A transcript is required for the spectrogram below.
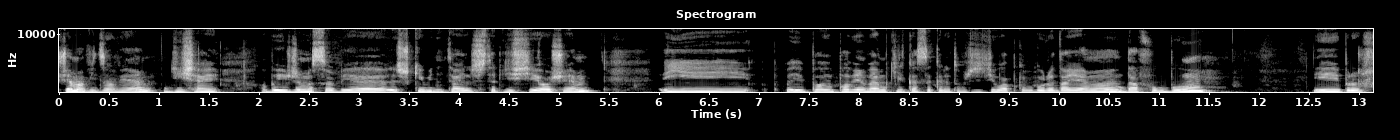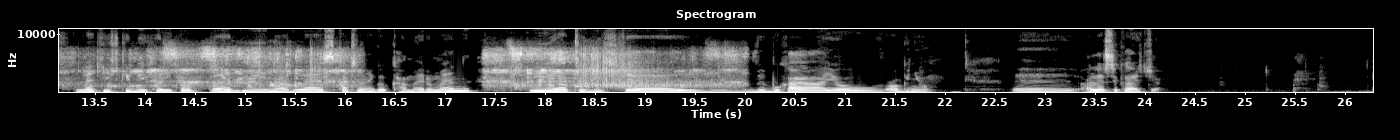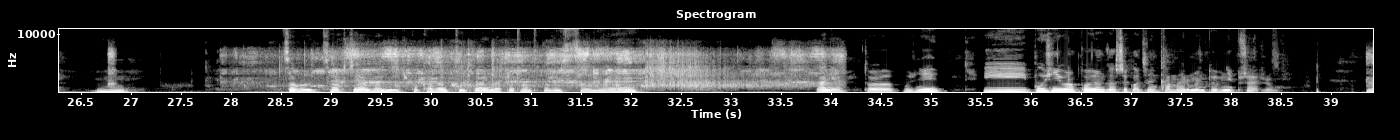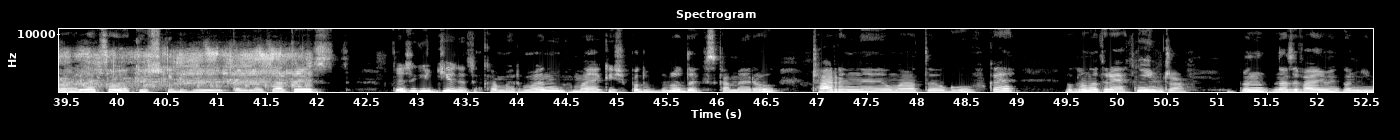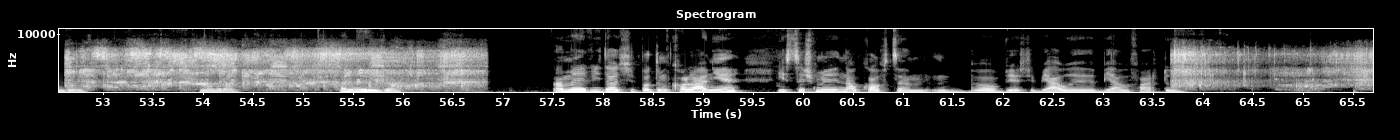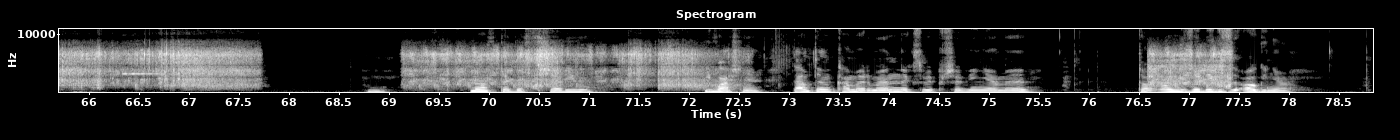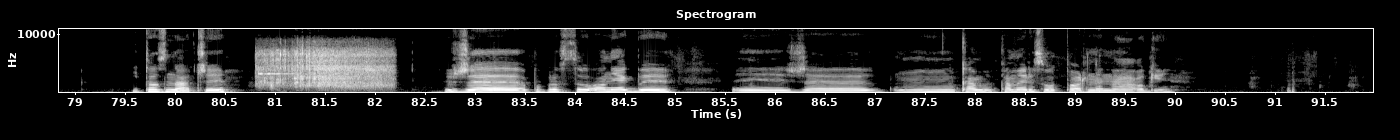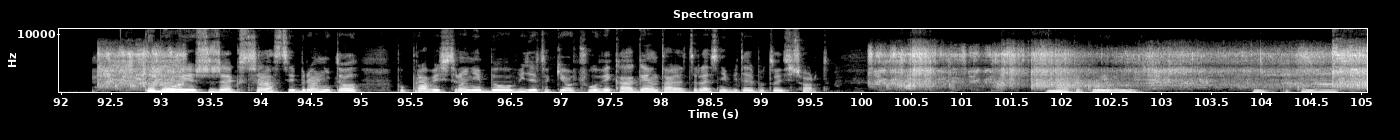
Siema widzowie, dzisiaj obejrzymy sobie Szkibi Detail 48 i po, powiem wam kilka sekretów. Oczywiście łapkę w górę dajemy, dafuk boom i proszę, leci Szkibi helikopter i nagle skacze na niego kamerman i oczywiście wybuchają w ogniu. Yy, ale czekajcie. Mm. Co, co chciałam wam pokazać tutaj na początkowej scenie. A nie, to później. I później wam powiem, dlaczego ten kamerman pewnie przeżył. No lecą jakieś szkilki tutaj lecą. To jest, to jest jakiś dziwny ten kamerman. Ma jakiś podbródek z kamerą. Czarny ma tę główkę. Wygląda trochę jak ninja. Nazywają go ninją. Dobra. To ninja. A my widać po tym kolanie jesteśmy naukowcem, bo wiecie, biały, biały fartuch. No, w tego strzelił. I właśnie, tamten kamerman, jak sobie przewiniemy, to on wybiegł z ognia. I to znaczy, że po prostu on jakby że mm, kam kamery są odporne na ogień. Tu było jeszcze, że jak strzela z tej broni, to po prawej stronie było widać takiego człowieka agenta, ale teraz nie widać, bo to jest short. No, atakuję ich. Hmm, pokonałem.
